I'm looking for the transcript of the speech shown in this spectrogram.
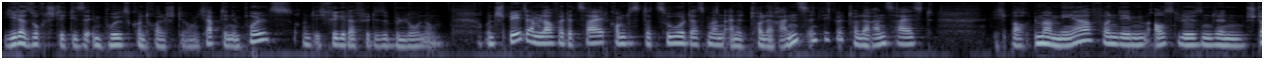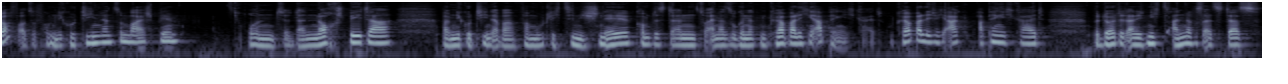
Jeder Sucht steht diese Impulskontrollstörung. Ich habe den Impuls und ich kriege dafür diese Belohnung. Und später im Laufe der Zeit kommt es dazu, dass man eine Toleranz entwickelt. Toleranz heißt, ich brauche immer mehr von dem auslösenden Stoff, also vom Nikotin dann zum Beispiel. Und dann noch später beim Nikotin aber vermutlich ziemlich schnell kommt es dann zu einer sogenannten körperlichen Abhängigkeit. Und körperliche Abhängigkeit bedeutet eigentlich nichts anderes als dass,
